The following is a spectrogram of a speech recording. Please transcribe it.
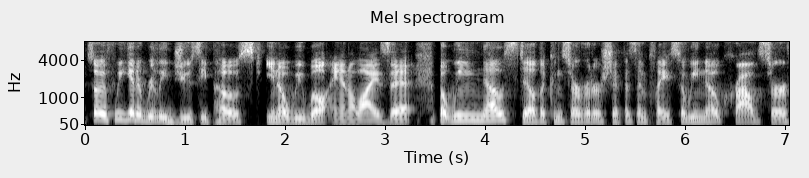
So if we get a really juicy post, you know, we will analyze it. But we know still the conservatorship is in place. So we know CrowdSurf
